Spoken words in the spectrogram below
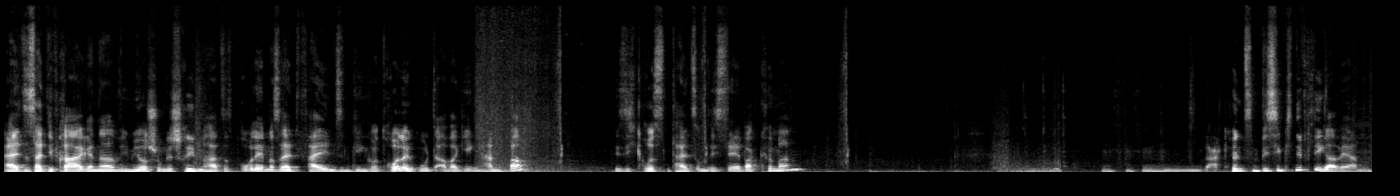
Jetzt ist halt die Frage, ne? wie Mio schon geschrieben hat. Das Problem ist halt, Fallen sind gegen Kontrolle gut, aber gegen Handler, die sich größtenteils um sich selber kümmern, da könnte es ein bisschen kniffliger werden.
